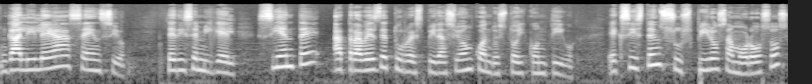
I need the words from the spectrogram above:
Galilea Asensio te dice Miguel, siente a través de tu respiración cuando estoy contigo. Existen suspiros amorosos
